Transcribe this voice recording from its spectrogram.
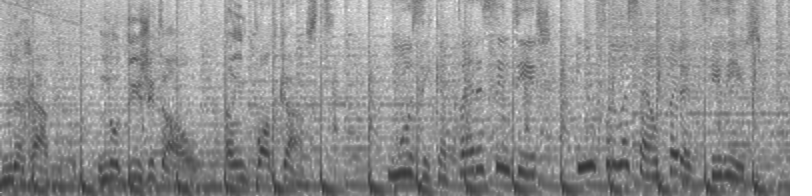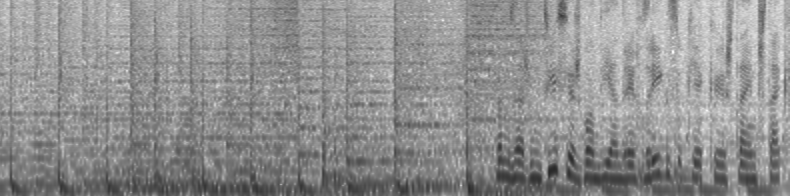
Na rádio, no digital, em podcast. Música para sentir, informação para decidir. Vamos às notícias. Bom dia, André Rodrigues. O que é que está em destaque?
